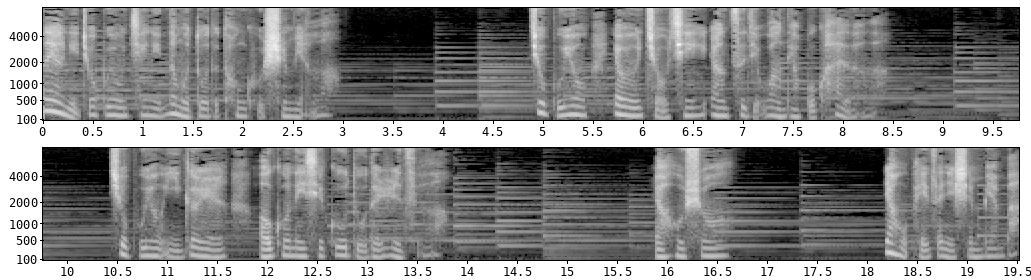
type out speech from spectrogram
那样你就不用经历那么多的痛苦失眠了，就不用要用酒精让自己忘掉不快乐了，就不用一个人熬过那些孤独的日子了。然后说：“让我陪在你身边吧。”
